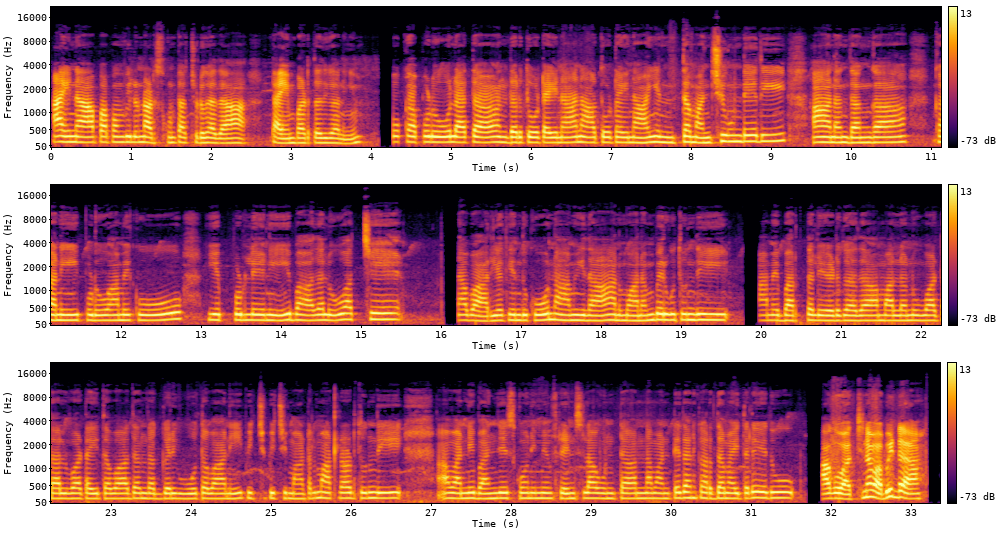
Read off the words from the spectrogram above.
అయినా పాపం వీళ్ళు నడుచుకుంటూ వచ్చుడు కదా టైం పడుతుంది కానీ ఒకప్పుడు లత అందరితోటైనా నాతోటైనా ఎంత మంచి ఉండేది ఆనందంగా. కానీ ఇప్పుడు ఆమెకు ఎప్పుడు లేని బాధలు వచ్చే. నా భార్యకెందుకో నా మీద అనుమానం పెరుగుతుంది. ఆమె భర్త లేడు కదా మళ్ళా నువ్వు అటు అలవాటు అవుతావా దాని దగ్గరికి పోతావా అని పిచ్చి పిచ్చి మాటలు మాట్లాడుతుంది. అవన్నీ బంద్ చేసుకొని మేము ఫ్రెండ్స్లా ఉంటా అన్నామంటే దానికి అర్థమైతలేదు. ఆగు వచ్చినావా బిడ్డ?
